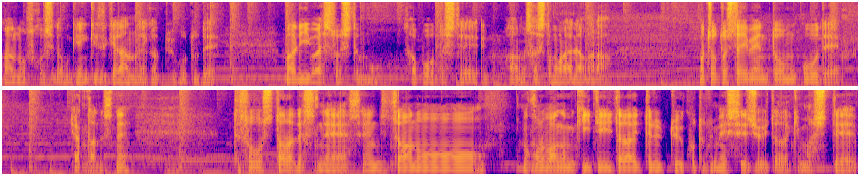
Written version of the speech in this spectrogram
あの少しでも元気づけられないかということで、まあ、リーバイスとしてもサポートしてあのさせてもらいながら、まあ、ちょっとしたイベントを向こうでやったんですね。でそうしたらですね先日あの、まあ、この番組聞いていただいてるということでメッセージをいただきまして、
